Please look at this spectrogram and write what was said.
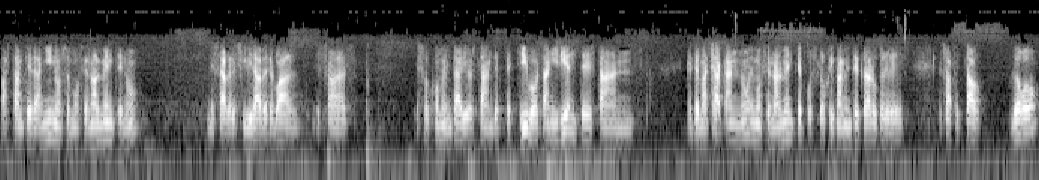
bastante dañinos emocionalmente, ¿no? Esa agresividad verbal, esas, esos comentarios tan despectivos, tan hirientes, tan que te machacan, ¿no? Emocionalmente, pues lógicamente, claro que les ha afectado. Luego,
